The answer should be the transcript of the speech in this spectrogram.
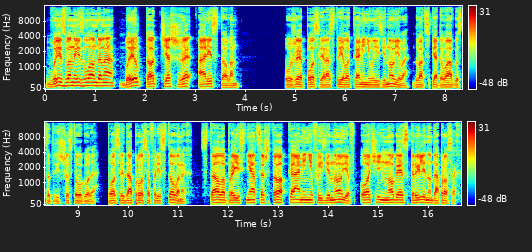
вызванный из Лондона, был тотчас же арестован. Уже после расстрела Каменева и Зиновьева 25 августа 36 года, после допросов арестованных, стало проясняться, что Каменев и Зиновьев очень многое скрыли на допросах.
